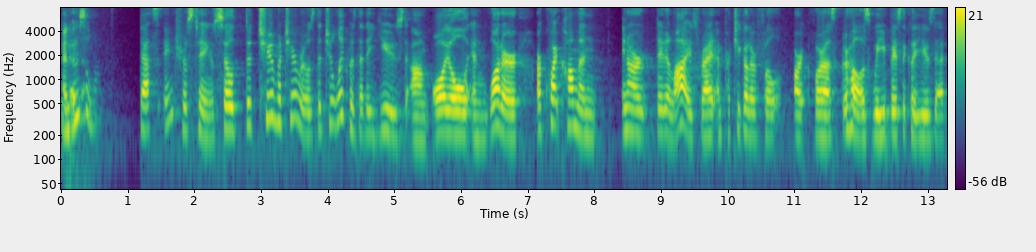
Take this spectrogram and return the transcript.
And also, that's interesting. So the two materials, the two liquids that they used, um, oil and water, are quite common in our daily lives, right? And particular for our, for us girls, we basically use that.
